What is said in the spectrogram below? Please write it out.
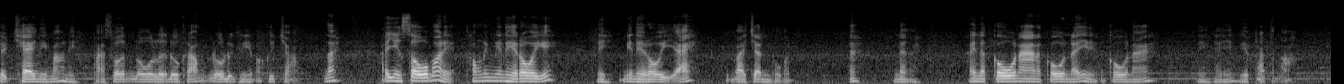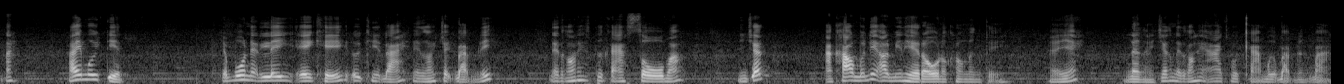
ចុច change នេះមកនេះ password ដូរលើដូរក្រោមដូរដូចគ្នាមកគឺចប់ណាហើយយើងសូមកនេះក្នុងនេះមាន hero អីគេនេះមាន hero ES បាយចិន9ណា ហ្នឹងហើយហើយនគរណានគរណីនគរណានេះឃើញវាប្រាប់ទាំងអស់ណាហើយមួយទៀតចំពោះអ្នកលេង AK ដូចគ្នាដែរអ្នកទាំងអស់ចុចបែបនេះអ្នកទាំងអស់នេះធ្វើការសូមកអញ្ចឹង account មួយនេះអត់មាន hero នៅក្នុងនឹងទេឃើញទេហ្នឹងហើយអញ្ចឹងអ្នកទាំងអស់នេះអាចធ្វើការមើលបែបហ្នឹងបាន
